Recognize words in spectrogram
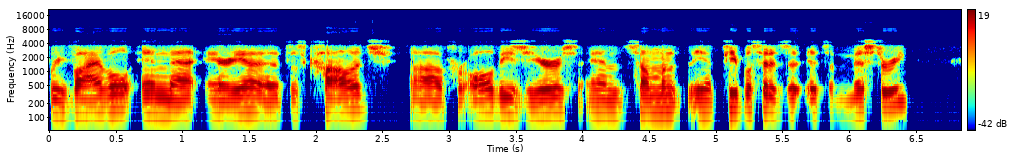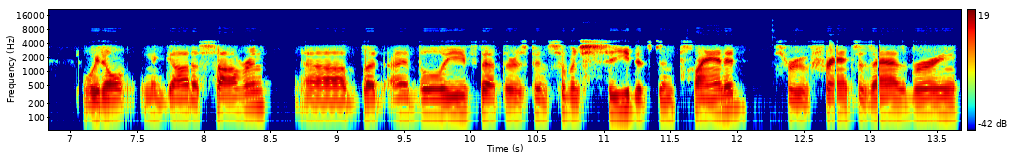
revival in that area at this college uh, for all these years. And someone, you know, people said it's a, it's a mystery. We don't, God is sovereign, uh, but I believe that there's been so much seed that's been planted through Francis Asbury,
